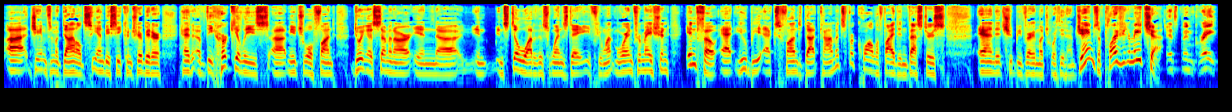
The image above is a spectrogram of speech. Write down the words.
Uh, James McDonald, CNBC contributor, head of the Hercules uh, Mutual Fund, doing a seminar in uh, in in Stillwater this Wednesday. If you want more information, info at ubxfund.com. It's for qualified investors, and it should be very much worth your time. James, a pleasure to meet you. It's been great.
